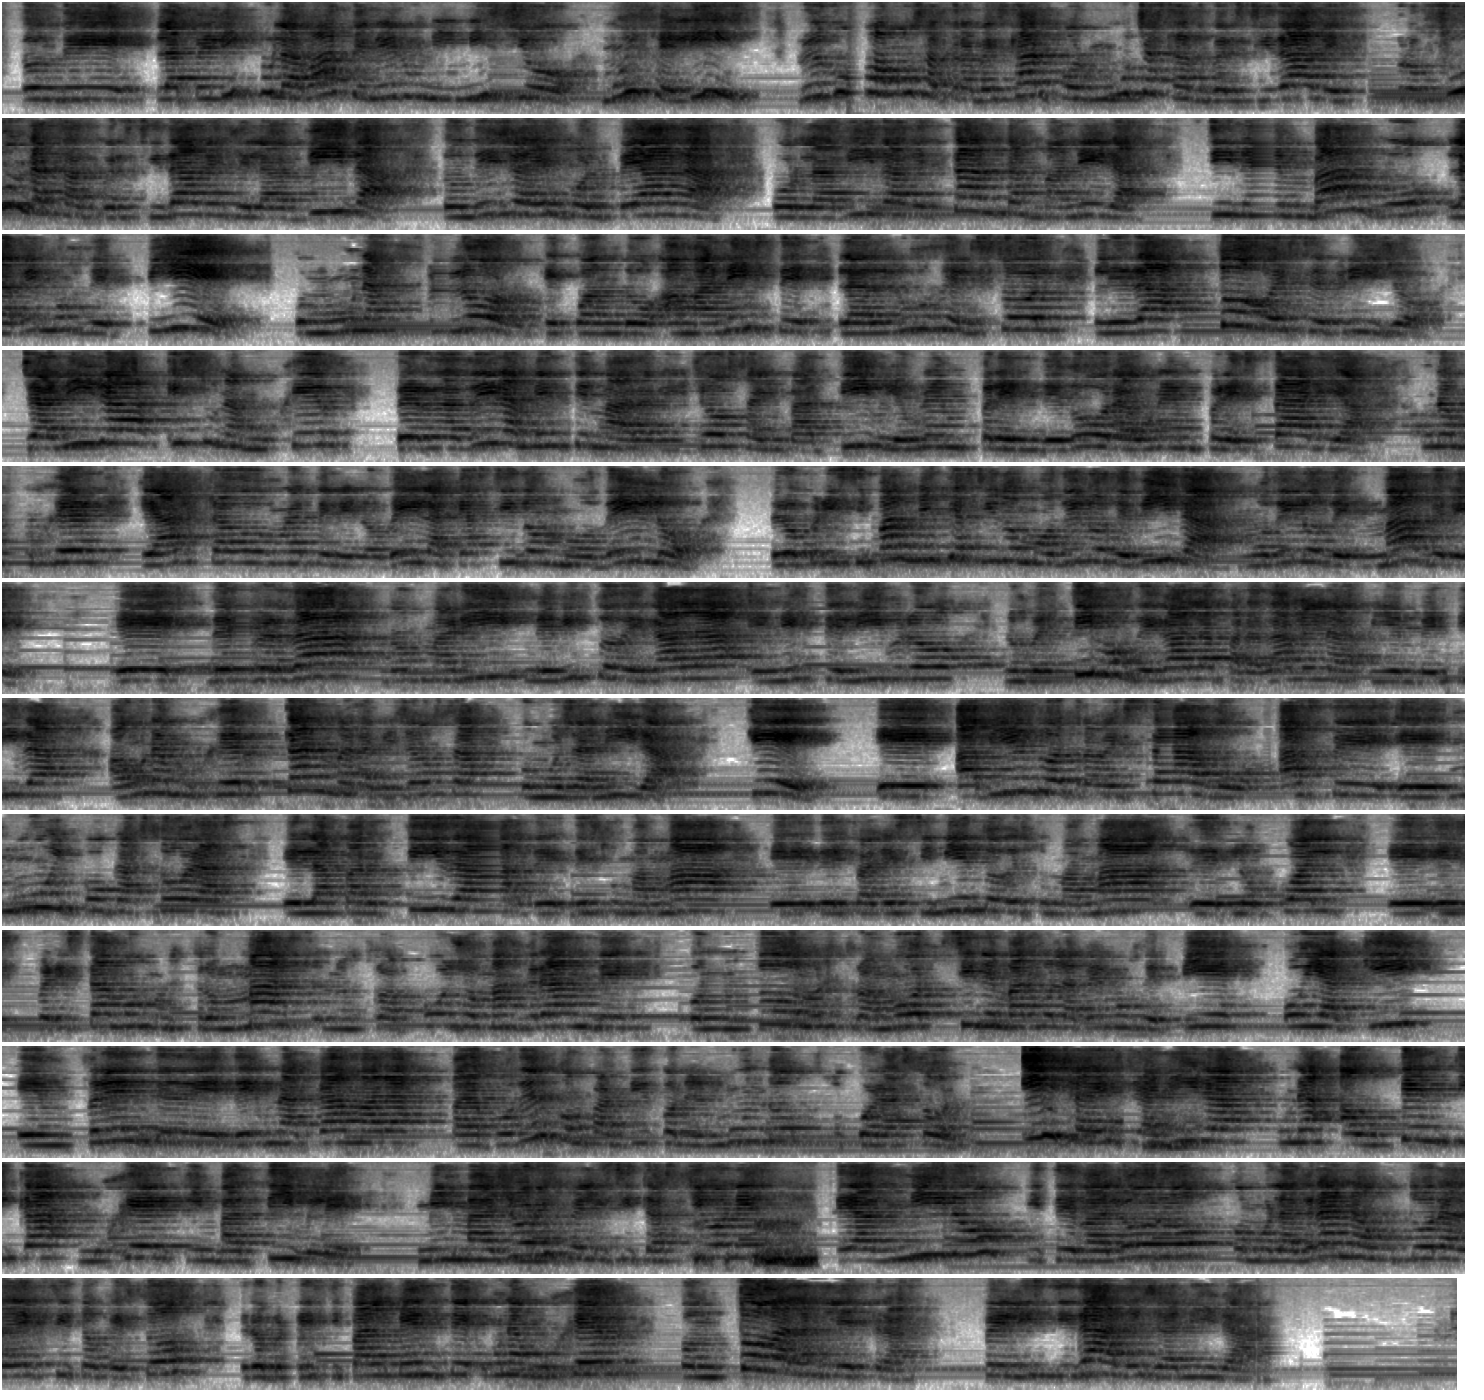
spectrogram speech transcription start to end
donde la película va a tener un inicio muy feliz, luego vamos a atravesar por muchas adversidades, profundas adversidades de la vida, donde ella es golpeada por la vida de tantas maneras, sin embargo, la vemos de pie como una flor que cuando amanece la luz del sol le da todo ese brillo. Yanira es una mujer verdaderamente maravillosa, imbatible, una emprendedora, una empresaria, una mujer que ha estado en una telenovela, que ha sido modelo, pero principalmente ha sido modelo de vida, modelo de madre, eh, de verdad, Rosmarí, me he visto de gala en este libro, nos vestimos de gala para darle la bienvenida a una mujer tan maravillosa como Yanira, que eh, habiendo atravesado hace eh, muy pocas horas la partida de, su mamá, del fallecimiento de su mamá, lo cual expresamos nuestro más, nuestro apoyo más grande con todo nuestro amor, sin embargo la vemos de pie hoy aquí enfrente de, de una cámara para poder compartir con el mundo su corazón. Ella es Yanira, una auténtica mujer imbatible. Mis mayores felicitaciones, te admiro y te valoro como la gran autora de éxito que sos, pero principalmente una mujer con todas las letras. Felicidades, Yanira.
